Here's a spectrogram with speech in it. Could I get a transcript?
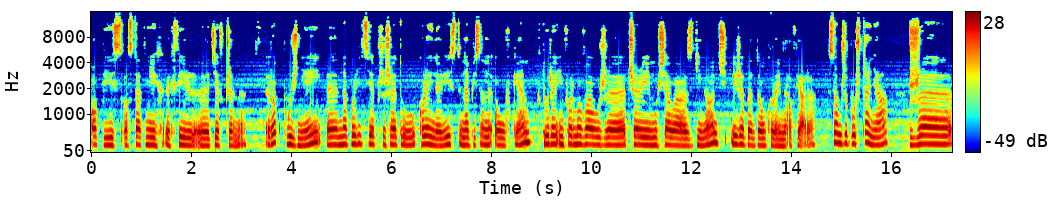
opis ostatnich chwil y, dziewczyny. Rok później e, na policję przyszedł kolejny list napisany ołówkiem, który informował, że Cherry musiała zginąć i że będą kolejne ofiary. Są przypuszczenia, że e,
